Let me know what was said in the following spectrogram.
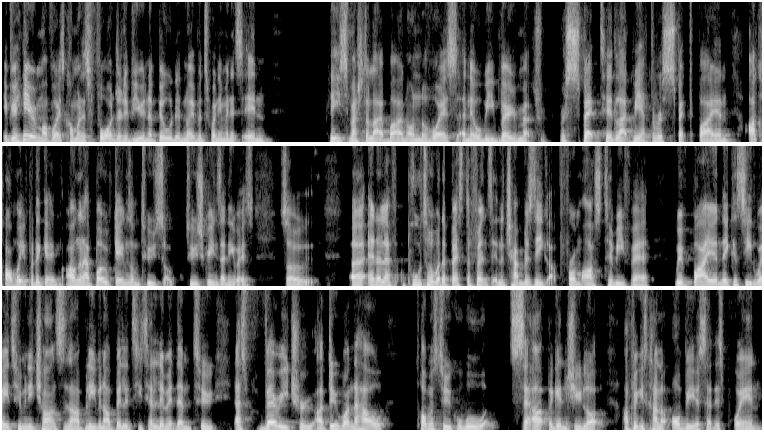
if you're hearing my voice, come on, there's 400 of you in a building, not even 20 minutes in. Please smash the like button on the voice, and it will be very much respected, like we have to respect Bayern. I can't wait for the game. I'm gonna have both games on two two screens, anyways. So uh, NLF Porto were the best defense in the Champions League from us. To be fair, with Bayern, they concede way too many chances, and I believe in our ability to limit them too. That's very true. I do wonder how Thomas Tuchel will set up against you lot. I think it's kind of obvious at this point.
